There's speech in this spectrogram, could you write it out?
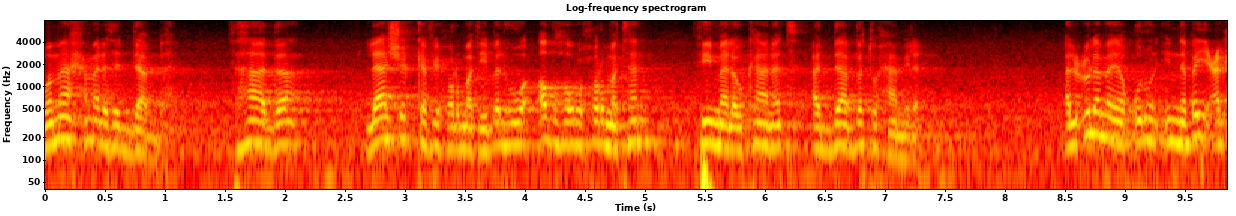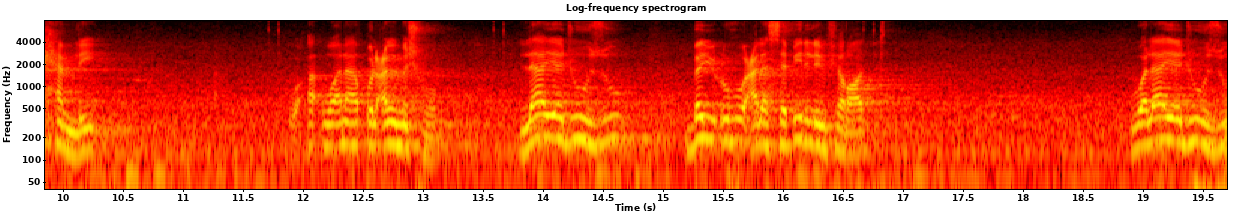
وما حملت الدابة. فهذا لا شك في حرمته بل هو أظهر حرمة فيما لو كانت الدابة حاملا. العلماء يقولون إن بيع الحمل وأنا أقول على المشهور لا يجوز بيعه على سبيل الانفراد ولا يجوز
